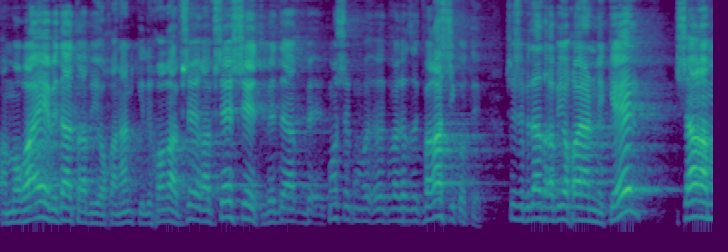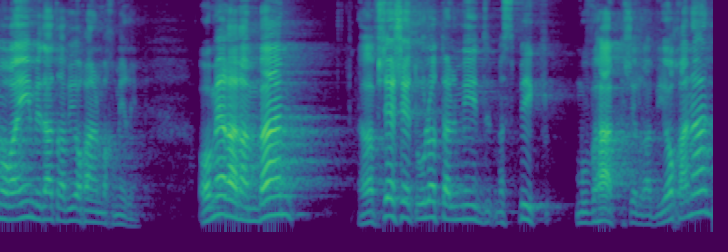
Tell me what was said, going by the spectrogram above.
המוראי בדעת רבי יוחנן, כי לכאורה רב, רב ששת, בדעת, כמו שזה כבר רש"י כותב, ששת בדעת רבי יוחנן מקל, שאר המוראים בדעת רבי יוחנן מחמירים. אומר הרמב"ן, רב ששת הוא לא תלמיד מספיק מובהק של רבי יוחנן,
